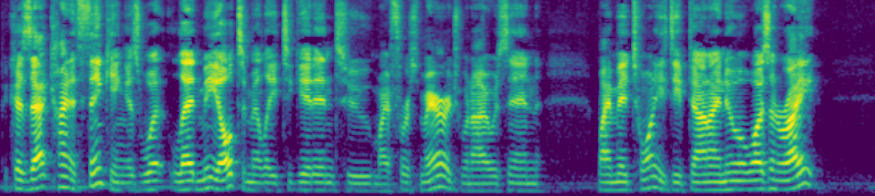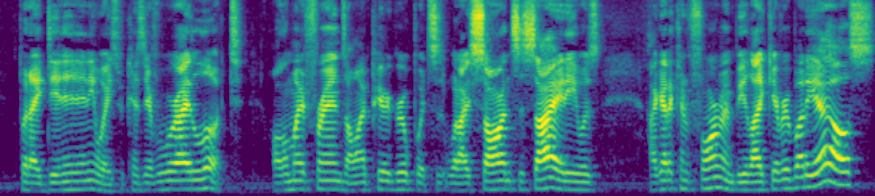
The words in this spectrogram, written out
Because that kind of thinking is what led me ultimately to get into my first marriage when I was in my mid 20s. Deep down, I knew it wasn't right, but I did it anyways because everywhere I looked, all of my friends, all my peer group, what I saw in society was I got to conform and be like everybody else.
